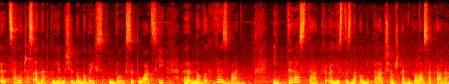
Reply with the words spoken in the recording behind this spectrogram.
e, cały czas adaptujemy się do nowych, nowych sytuacji, e, nowych wyzwań. I teraz tak, jest znakomita książka Nikolasa Kara,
